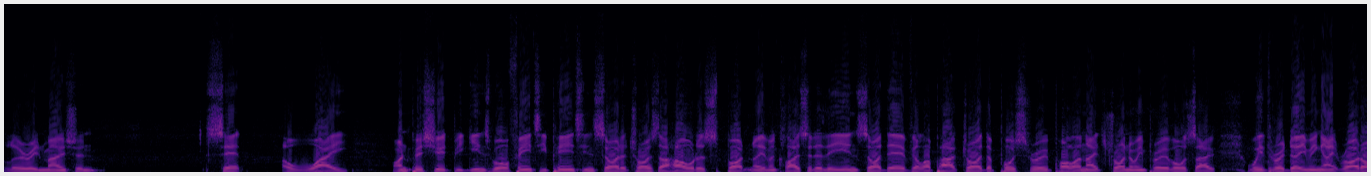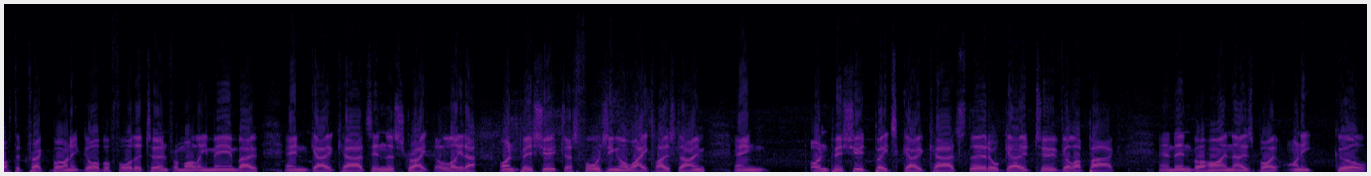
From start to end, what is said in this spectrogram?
Lure in motion. Set away. On pursuit begins well. Fancy Pants inside it tries to hold a spot and even closer to the inside there. Villa Park tried to push through. Pollinate's trying to improve also with Redeeming Eight right off the track. Bionic Girl before the turn from Ollie Mambo and go karts in the straight. The leader on pursuit just forging away close to home and on pursuit beats go karts. Third will go to Villa Park and then behind those by Bionic Girl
